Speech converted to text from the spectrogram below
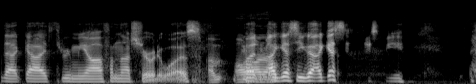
that guy threw me off. I'm not sure what it was, but on I guess you. I guess it's me.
